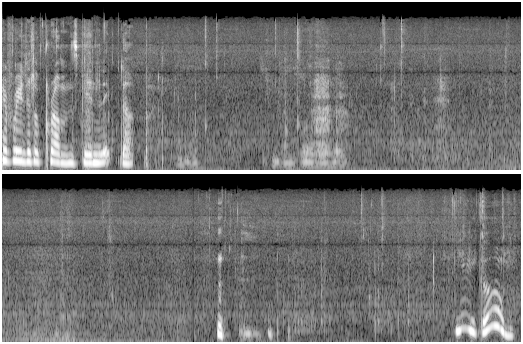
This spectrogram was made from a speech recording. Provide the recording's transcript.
Every little crumb's being licked up. Nearly gone.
